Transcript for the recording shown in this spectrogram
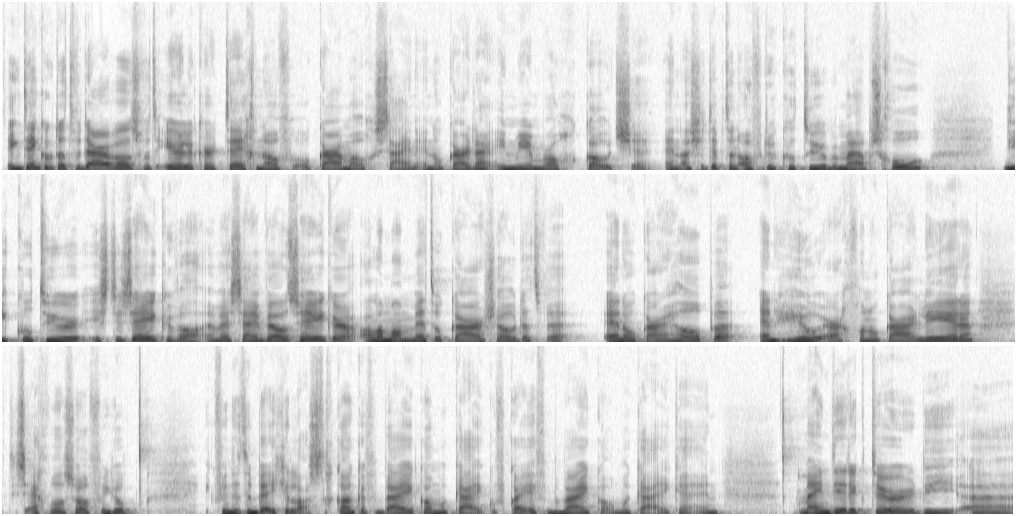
ik denk ook dat we daar wel eens wat eerlijker tegenover elkaar mogen zijn en elkaar daarin meer mogen coachen. En als je het hebt dan over de cultuur bij mij op school, die cultuur is er zeker wel. En wij zijn wel zeker allemaal met elkaar zo dat we en elkaar helpen en heel erg van elkaar leren. Het is echt wel zo van, joh, ik vind het een beetje lastig. Kan ik even bij je komen kijken? Of kan je even bij mij komen kijken? En mijn directeur die uh, uh,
